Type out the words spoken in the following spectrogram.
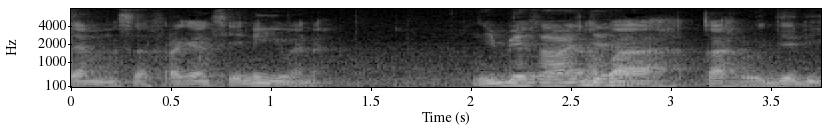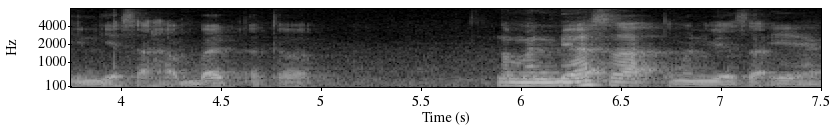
yang sefrekuensi ini gimana? Ya biasa aja Apakah lu jadiin dia sahabat atau teman biasa teman biasa? iya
